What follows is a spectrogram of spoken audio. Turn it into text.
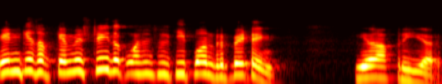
In case of chemistry, the questions will keep on repeating year after year.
